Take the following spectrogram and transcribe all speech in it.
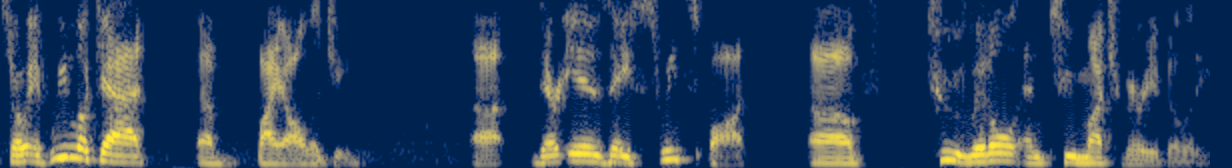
So if we look at uh, biology. Uh, there is a sweet spot of too little and too much variability,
